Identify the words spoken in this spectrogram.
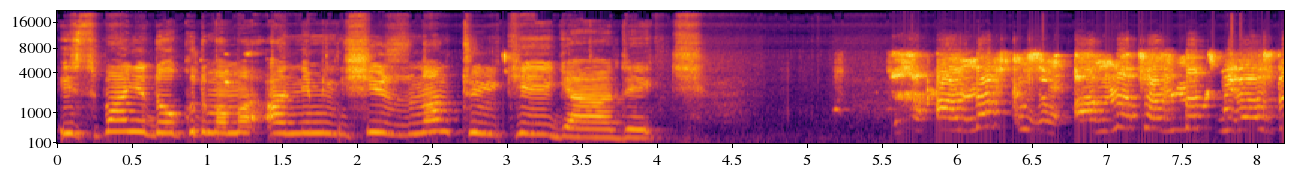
İspanya'da okudum ama annemin işi yüzünden Türkiye'ye geldik. Anlat kızım anlat anlat. Biraz da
